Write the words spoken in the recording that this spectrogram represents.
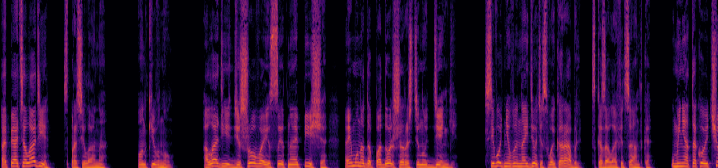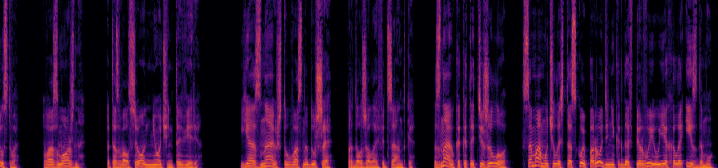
«Опять оладьи?» – спросила она. Он кивнул. Оладьи – дешевая и сытная пища, а ему надо подольше растянуть деньги. «Сегодня вы найдете свой корабль», – сказала официантка. «У меня такое чувство». «Возможно», – отозвался он, не очень-то веря. «Я знаю, что у вас на душе», – продолжала официантка. «Знаю, как это тяжело. Сама мучилась тоской по родине, когда впервые уехала из дому.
